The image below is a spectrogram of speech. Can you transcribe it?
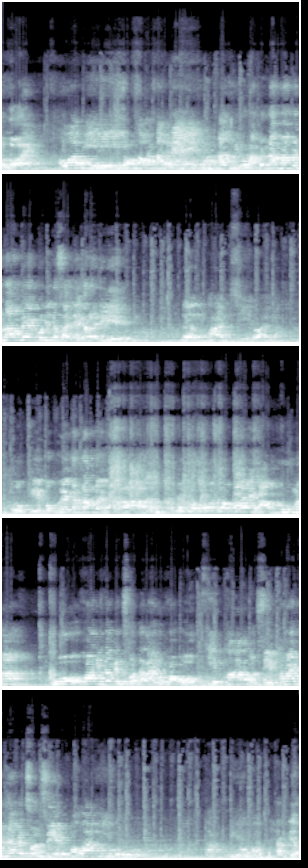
ส่วนร้อยเพราะว่ามีสองตำแหน่งอาจจะมีคำถามกันด้ามมากกันด้ามเลขวันนี้จะใส่เลขอะไรดีหนึ่งพันสี่ร้อยบาทโอเคตบมือให้กันด้ามหน่อยค่ะอย่าร้อนต่อไปถามครูมั่งครูข้อนี้จะเป็นส่วนอะไรลูกข้อหกสิบข้าวส่วนสิบทำไมถึงได้เป็นส่วนสิบเพราะว่ามีอยู่หลักเดียวครับตัดเดียว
